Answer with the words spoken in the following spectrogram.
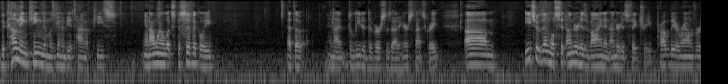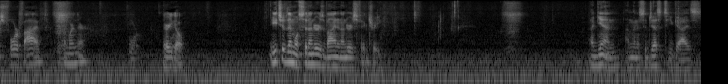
The coming kingdom was going to be a time of peace. And I want to look specifically at the, and I deleted the verses out of here, so that's great. Um, each of them will sit under his vine and under his fig tree. Probably around verse 4 or 5, somewhere in there. 4. There you go. Each of them will sit under his vine and under his fig tree. Again, I'm going to suggest to you guys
